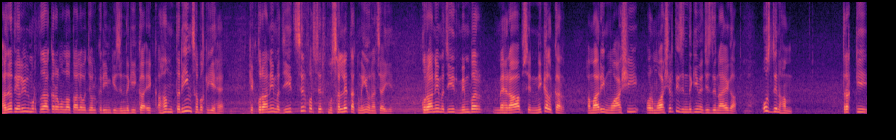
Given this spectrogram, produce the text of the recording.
हज़रत अलीमरतज़ा करम तरीम की ज़िंदगी का एक अहम तरीन सबक ये है कि कुरान मजीद सिर्फ़ और सिर्फ़ मुसल्ले तक नहीं होना चाहिए। कुरान मजीद मंबर, महराब से निकल कर हमारी मुआशी और माशरती ज़िंदगी में जिस दिन आएगा उस दिन हम तरक्की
